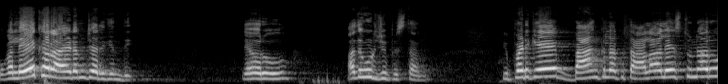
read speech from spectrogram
ఒక లేఖ రాయడం జరిగింది. ఎవరు? అది కూడా చూపిస్తాను. ఇప్పటికే బ్యాంకులకు తాళాలేస్తున్నారు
